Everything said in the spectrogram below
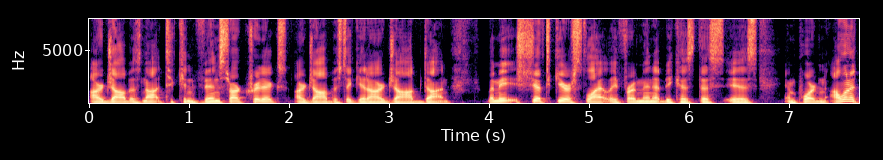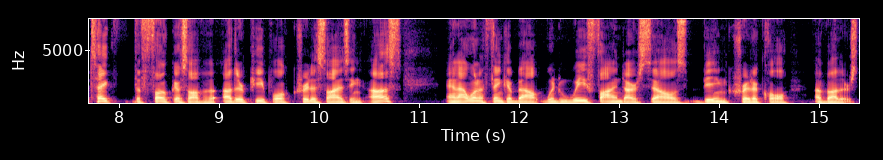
Our job is not to convince our critics. Our job is to get our job done. Let me shift gears slightly for a minute because this is important. I want to take the focus off of other people criticizing us and I want to think about when we find ourselves being critical of others.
